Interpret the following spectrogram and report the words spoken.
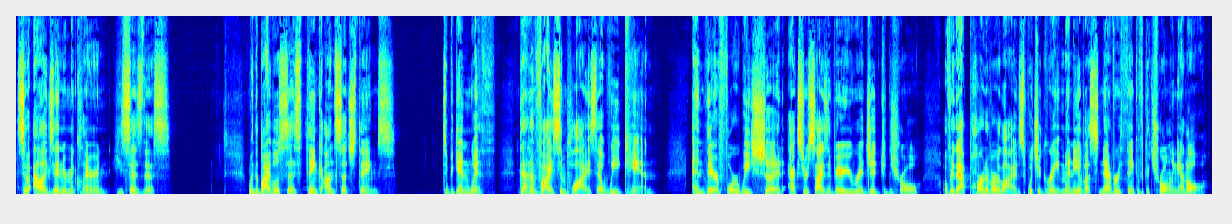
So, Alexander Maclaren, he says this When the Bible says, think on such things, to begin with, that advice implies that we can and therefore we should exercise a very rigid control over that part of our lives which a great many of us never think of controlling at all.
